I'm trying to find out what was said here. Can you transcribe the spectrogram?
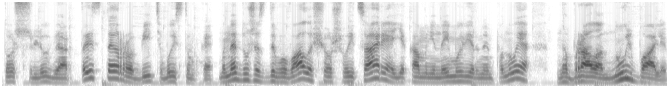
Тож, любі артисти, робіть висновки. Мене дуже здивувало, що Швейцарія, яка мені неймовірно імпонує, набрала 0 балів.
